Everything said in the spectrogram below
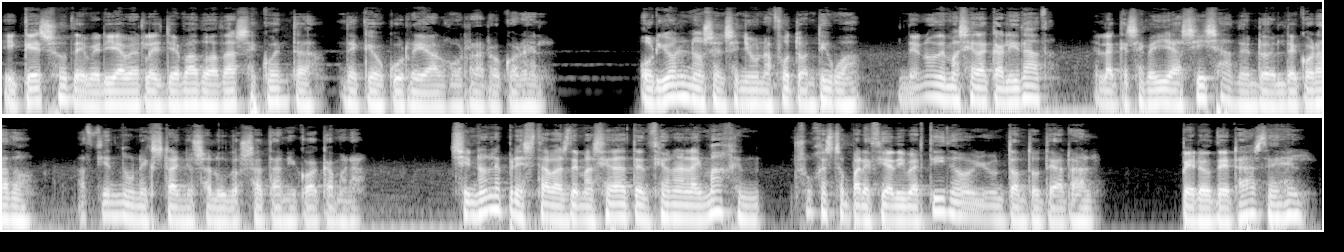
y que eso debería haberles llevado a darse cuenta de que ocurría algo raro con él. Oriol nos enseñó una foto antigua, de no demasiada calidad, en la que se veía a Sisa dentro del decorado, haciendo un extraño saludo satánico a cámara. Si no le prestabas demasiada atención a la imagen, su gesto parecía divertido y un tanto teatral. Pero detrás de él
